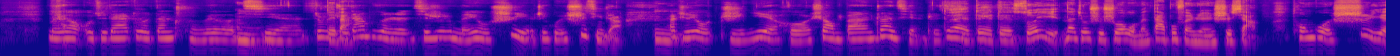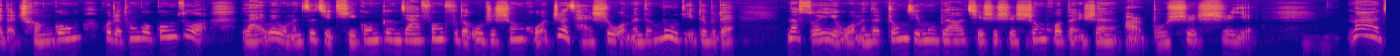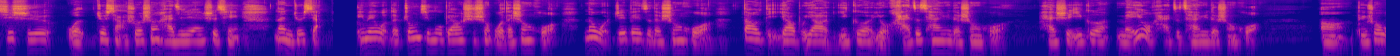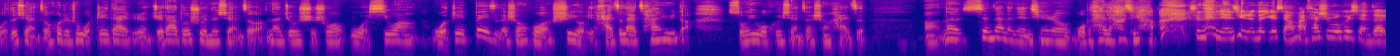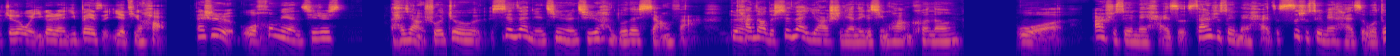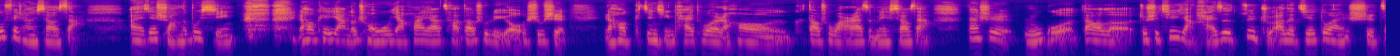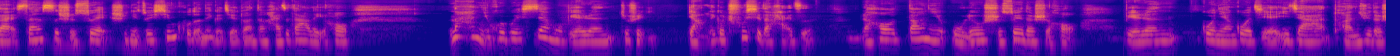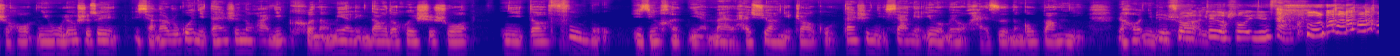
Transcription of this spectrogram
没有，我觉得大家都是单纯为了钱，就是绝大部分人其实是没有事业这回事情的，他只有职业和上班赚钱这些。对对对，所以那就是说，我们大部分人是想通过事业的成功，或者通过工作来为我们自己提供更加丰富的物质生活，这才是我们的目的，对不对？那所以我们的终极目标其实是生活本身，而不是事业。那其实我就想说生孩子这件事情，那你就想，因为我的终极目标是生我的生活，那我这辈子的生活到底要不要一个有孩子参与的生活，还是一个没有孩子参与的生活？嗯，比如说我的选择，或者说我这代人绝大多数人的选择，那就是说我希望我这辈子的生活是有孩子来参与的，所以我会选择生孩子。啊，那现在的年轻人我不太了解啊，现在年轻人的一个想法，他是不是会选择觉得我一个人一辈子也挺好？但是我后面其实还想说，就现在年轻人其实很多的想法，看到的现在一二十年的一个情况，可能我二十岁没孩子，三十岁没孩子，四十岁没孩子，我都非常潇洒，哎，这爽的不行，然后可以养个宠物，养花养草，到处旅游，是不是？然后尽情拍拖，然后到处玩啊，怎么也潇洒。但是如果到了，就是其实养孩子最主要的阶段是在三四十岁，是你最辛苦的那个阶段。等孩子大了以后。那你会不会羡慕别人就是养了一个出息的孩子？然后当你五六十岁的时候，别人过年过节一家团聚的时候，你五六十岁想到如果你单身的话，你可能面临到的会是说，你的父母已经很年迈了，还需要你照顾，但是你下面又有没有孩子能够帮你？然后你们别说了，这个时候已经想哭了。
